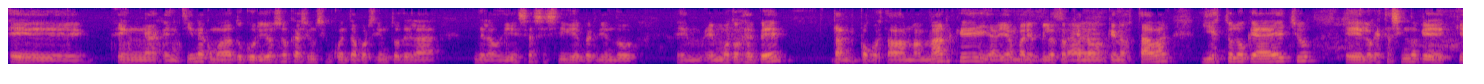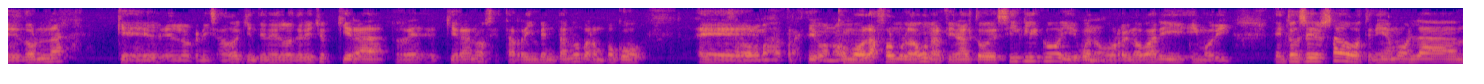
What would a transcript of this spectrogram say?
Eh, en Argentina, como dato curioso, casi un 50% de la, de la audiencia se sigue perdiendo en, en MotoGP. Tampoco estaban más Márquez y habían varios pilotos que no, que no estaban. Y esto lo que ha hecho, eh, lo que está haciendo que, que Dorna que el, organizador, quien tiene los derechos, quiera, quiera no, se está reinventando para un poco eh, lo más atractivo, ¿no? Como la Fórmula 1, al final todo es cíclico y bueno, mm. o renovar y, morir. Entonces el sábado teníamos la,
